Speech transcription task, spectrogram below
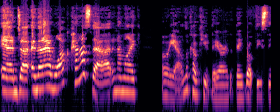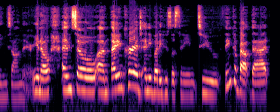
And, uh, and then I walk past that and I'm like, oh yeah, look how cute they are that they wrote these things on there, you know? And so um, I encourage anybody who's listening to think about that.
